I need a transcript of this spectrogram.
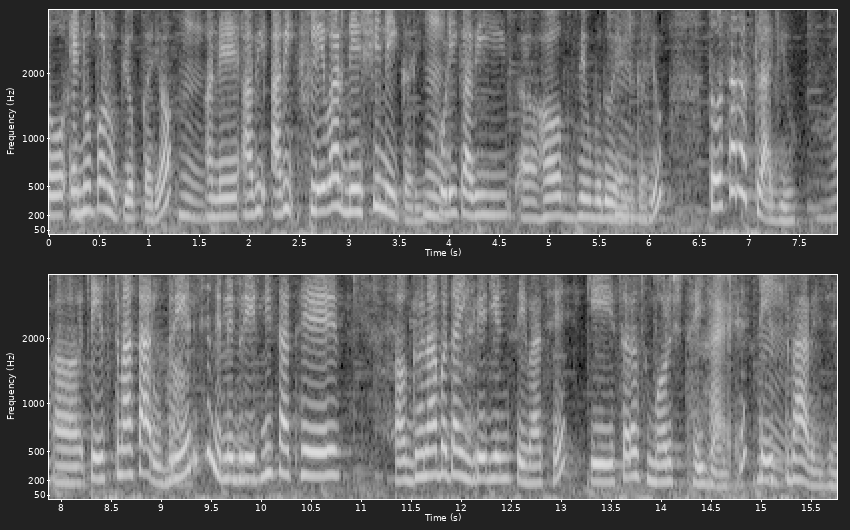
તો એનો પણ ઉપયોગ કર્યો. અને આવી આવી ફ્લેવર દેશી નહીં કરી. થોડીક આવી હર્બ્સ ને એવું બધું એડ કર્યું. તો સરસ લાગ્યું. ટેસ્ટમાં સારું. બ્રેડ છે ને એટલે બ્રેડની સાથે ઘણા બધા ઇન્ગ્રેડિયન્ટ્સ એવા છે કે સરસ મર્જ થઈ જાય છે. ટેસ્ટ ભાવે છે.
